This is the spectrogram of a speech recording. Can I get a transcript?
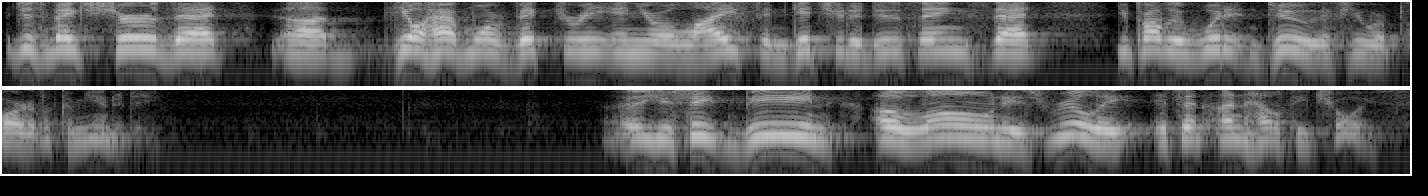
It just makes sure that uh, he'll have more victory in your life and get you to do things that you probably wouldn't do if you were part of a community. Uh, you see, being alone is really, it's an unhealthy choice.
